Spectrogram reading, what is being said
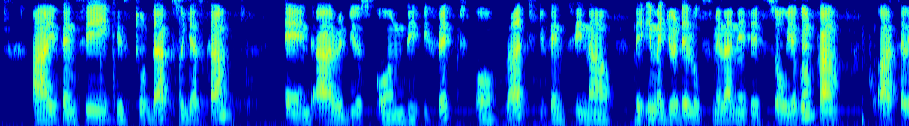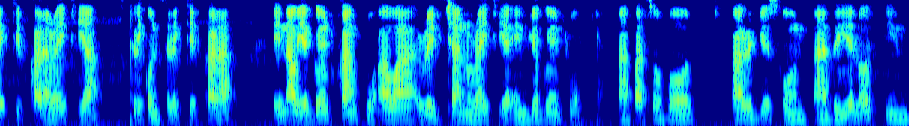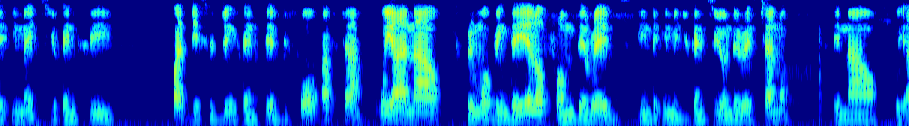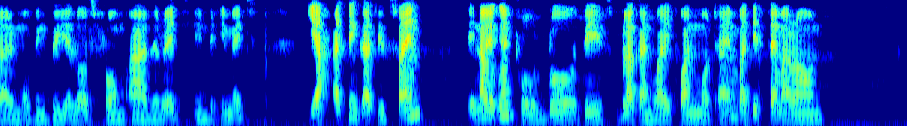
uh, you can see it is too dark. So just come and uh, reduce on the effect of that. You can see now the image already looks melanated. So we are going to come to our selective color right here. Click on selective color and now are going to come to our red channel right here and are going to uh, first of all uh, reduce on uh, the yellows in the image. You can see what this is doing. You can see before after. We are now removing the yellow from the reds in the image. You can see on the red channel. And now we are removing the yellows from uh, the reds in the image. Yeah i think that is fine and now you're going to do this black and white one more time but this time around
